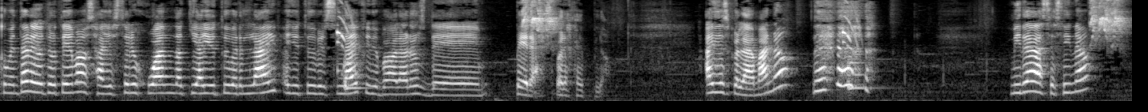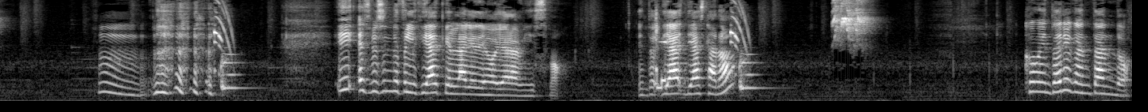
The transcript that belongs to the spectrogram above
comentario de otro tema. O sea, yo estoy jugando aquí a YouTubers Live, a YouTubers Live y me puedo hablaros de peras, por ejemplo. Adiós con la mano. Mira, asesina. Hmm. y expresión de felicidad que es la que tengo yo ahora mismo. Entonces, ya, ya está, ¿no? Comentario cantando.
